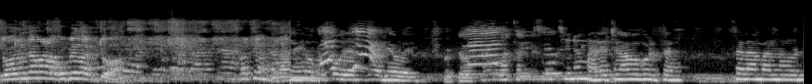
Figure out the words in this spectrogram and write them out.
സോനന്റെ വെള്ളക്കുപ്പി തട്ടുവോ അലച്ചനാവ് കൊടുത്ത സലാം പറഞ്ഞോട്.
